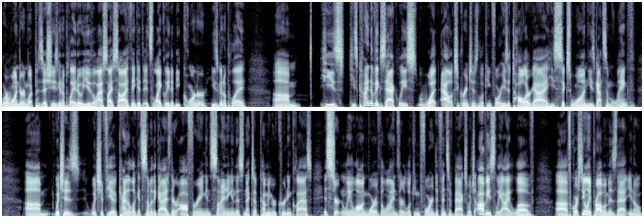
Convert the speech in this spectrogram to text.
were wondering what position he's going to play at OU. The last I saw, I think it, it's likely to be corner. He's going to play. Um, he's he's kind of exactly what Alex Grinch is looking for. He's a taller guy. He's six one. He's got some length, um, which is which if you kind of look at some of the guys they're offering and signing in this next upcoming recruiting class, is certainly along more of the lines they're looking for in defensive backs, which obviously I love. Uh, of course, the only problem is that you know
